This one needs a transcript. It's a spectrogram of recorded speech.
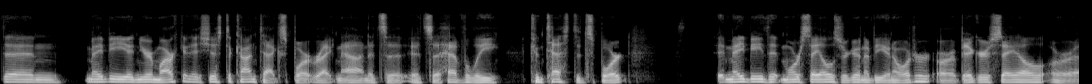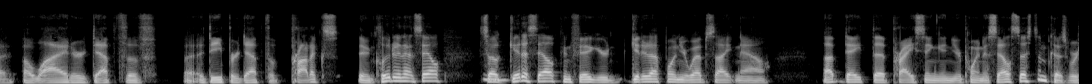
then maybe in your market it's just a contact sport right now, and it's a it's a heavily contested sport. It may be that more sales are going to be in order, or a bigger sale, or a, a wider depth of a deeper depth of products included in that sale. So get a sale configured, get it up on your website now. Update the pricing in your point of sale system because we're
